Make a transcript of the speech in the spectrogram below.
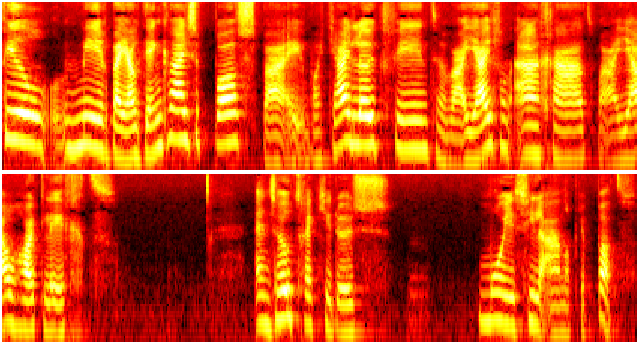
veel meer bij jouw denkwijze past, bij wat jij leuk vindt en waar jij van aangaat, waar jouw hart ligt. En zo trek je dus mooie zielen aan op je pad.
